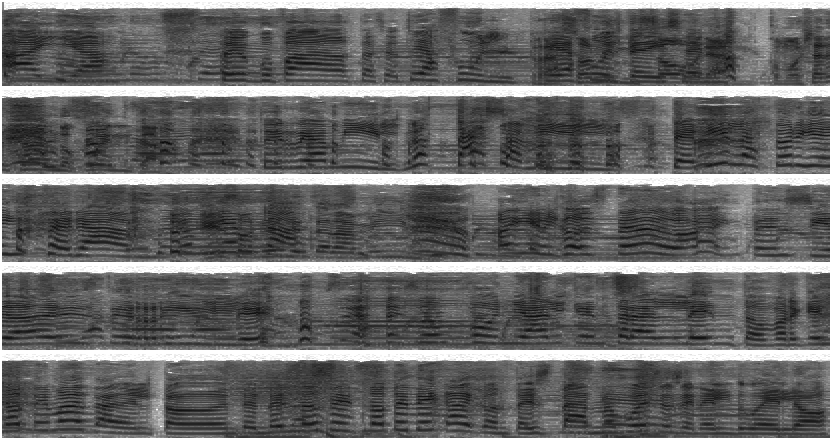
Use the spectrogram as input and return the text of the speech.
Ay, ya. Estoy ocupado, estoy- a full. Estoy a full, te dicen. como ya te estás dando cuenta. Estoy re a mil. No estás a mil. Te vi en la story de Instagram. No Eso no es estar a mil. Ay, el costado de baja intensidad es terrible. O sea, es un puñal que entra lento porque no te mata del todo, ¿entendés? No, se- no te deja de contestar, no puedes hacer el duelo.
